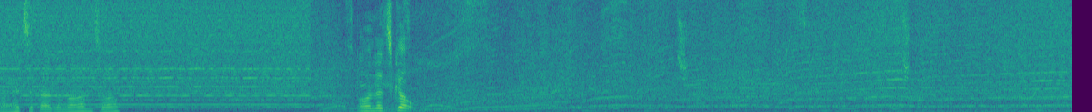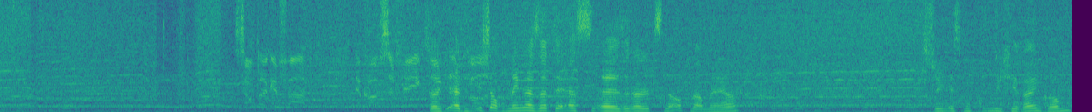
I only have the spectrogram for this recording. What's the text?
Mal Headset weiter machen, so. Und let's go. Super gefahren. Der kurze Fake. Sag ich ehrlich, ist auch länger seit der ersten, äh, seit der letzten Aufnahme her. Deswegen erstmal gucken, wie ich hier reinkomme.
